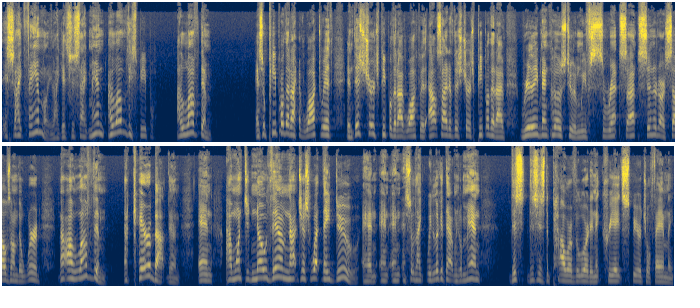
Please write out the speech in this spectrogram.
it's like family. Like it's just like, man, I love these people. I love them. And so, people that I have walked with in this church, people that I've walked with outside of this church, people that I've really been close to, and we've centered ourselves on the Word, now I love them. I care about them. And I want to know them, not just what they do. And, and, and, and so, like, we look at that and we go, man, this, this is the power of the Lord, and it creates spiritual family.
